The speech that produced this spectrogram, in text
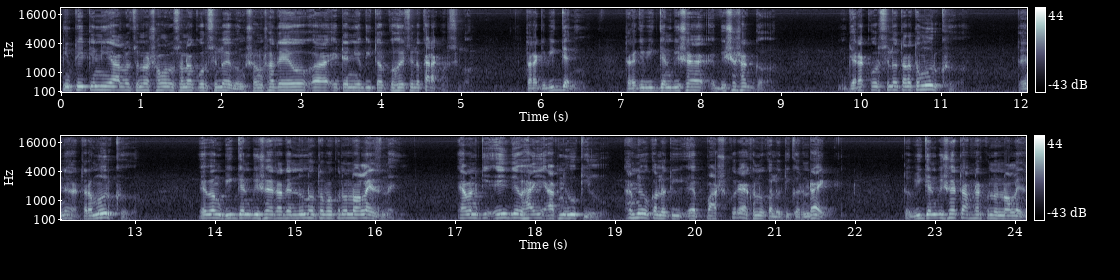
কিন্তু এটি নিয়ে আলোচনা, সমালোচনা করছিল এবং সংসদেও এটা নিয়ে বিতর্ক হয়েছিল। কারা করছিল? তারা কি বিজ্ঞানী? তারা কি বিজ্ঞান বিষয়, বিশেষজ্ঞ? যারা করছিল তারা তো মূর্খ, তাই না? তারা মূর্খ। এবং বিজ্ঞান বিষয়ে তাদের ন্যূনতম কোনো নলেজ নেই। এমনকি এই যে ভাই, আপনি উকিল। আপনি ওকালতি পাশ করে এখন ওকালতি করেন রাইট তো বিজ্ঞান বিষয়ে তো আপনার কোনো নলেজ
